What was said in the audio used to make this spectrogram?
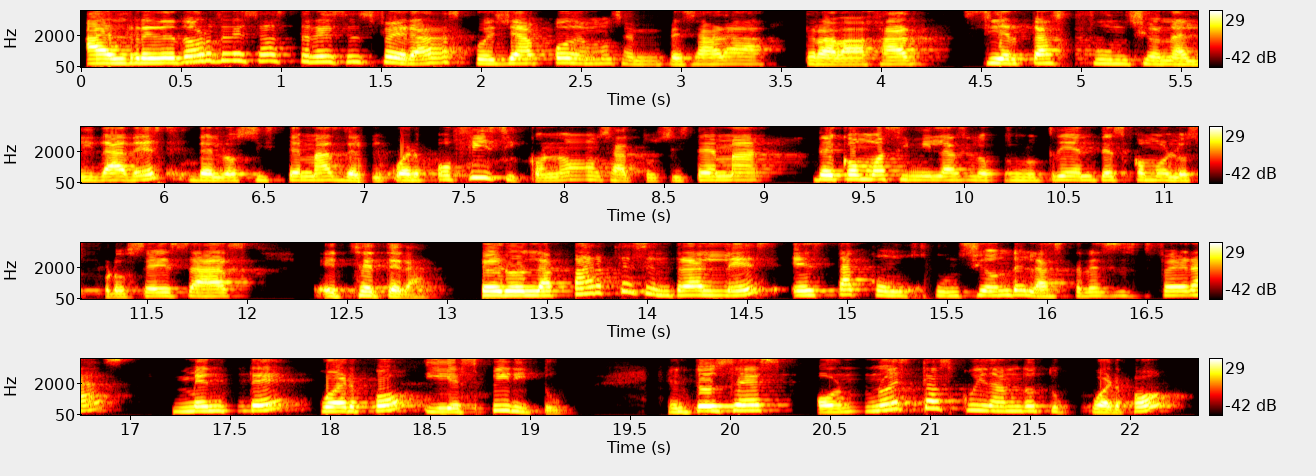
Alrededor de esas tres esferas, pues ya podemos empezar a trabajar ciertas funcionalidades de los sistemas del cuerpo físico, ¿no? O sea, tu sistema de cómo asimilas los nutrientes, cómo los procesas, etcétera. Pero la parte central es esta conjunción de las tres esferas, mente, cuerpo y espíritu. Entonces, o no estás cuidando tu cuerpo,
